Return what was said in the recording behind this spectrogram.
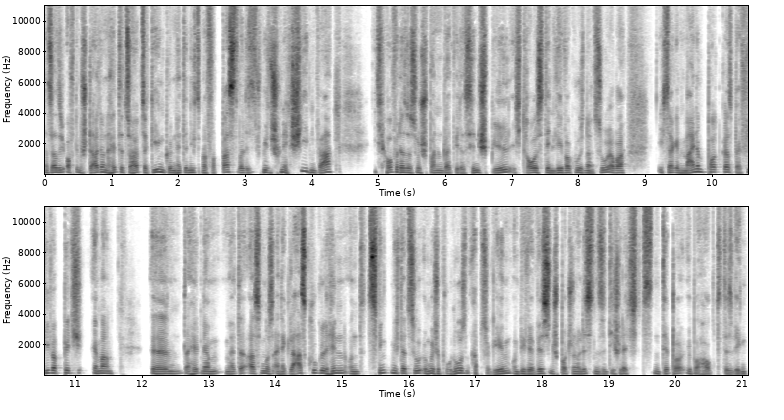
Da saß ich oft im Stadion hätte zur Halbzeit gehen können, hätte nichts mehr verpasst, weil das Spiel schon entschieden war. Ich hoffe, dass es so spannend bleibt wie das Hinspiel. Ich traue es den Leverkusen zu, aber ich sage in meinem Podcast bei Fever Pitch immer, ähm, da hält mir hätte Asmus eine Glaskugel hin und zwingt mich dazu, irgendwelche Prognosen abzugeben. Und wie wir wissen, Sportjournalisten sind die schlechtesten Tipper überhaupt. Deswegen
